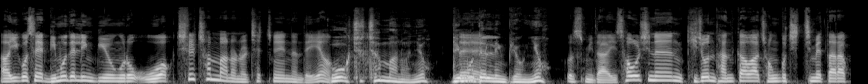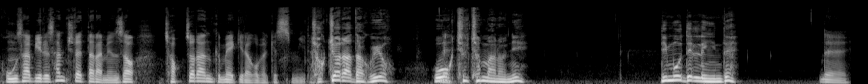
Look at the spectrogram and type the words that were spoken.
어, 이곳에 리모델링 비용으로 5억 7천만 원을 채팅했는데요. 5억 7천만 원요? 리모델링 네. 비용이요? 그렇습니다. 이 서울시는 기존 단가와 정부 지침에 따라 공사비를 산출했다라면서 적절한 금액이라고 밝혔습니다. 적절하다고요? 5억 네. 7천만 원이? 리모델링인데? 네.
